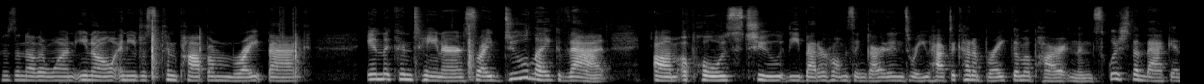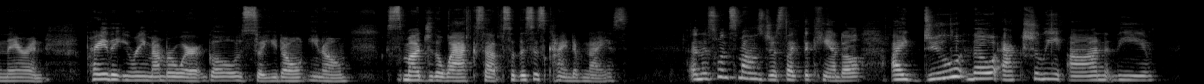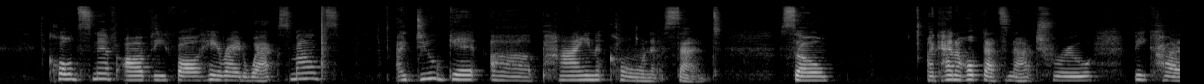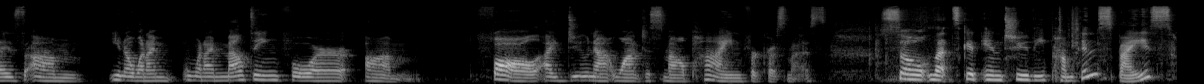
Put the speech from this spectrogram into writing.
Here's another one, you know, and you just can pop them right back in the container. So I do like that um, opposed to the Better Homes and Gardens where you have to kind of break them apart and then squish them back in there and pray that you remember where it goes so you don't, you know, smudge the wax up. So this is kind of nice. And this one smells just like the candle. I do, though, actually on the cold sniff of the Fall Hayride Wax Melts, I do get a pine cone scent. So I kind of hope that's not true because, um, you know, when I'm when I'm melting for um, fall, I do not want to smell pine for Christmas. So let's get into the pumpkin spice.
